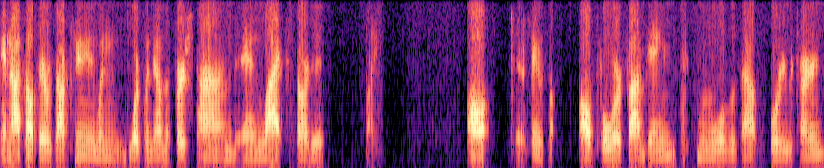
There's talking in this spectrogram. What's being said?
And I thought there was opportunity when Ward went down the first time and Lack started like all I think it was all four or five games when Ward was out before he returned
